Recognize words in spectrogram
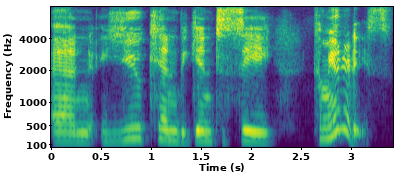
and you can begin to see communities.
